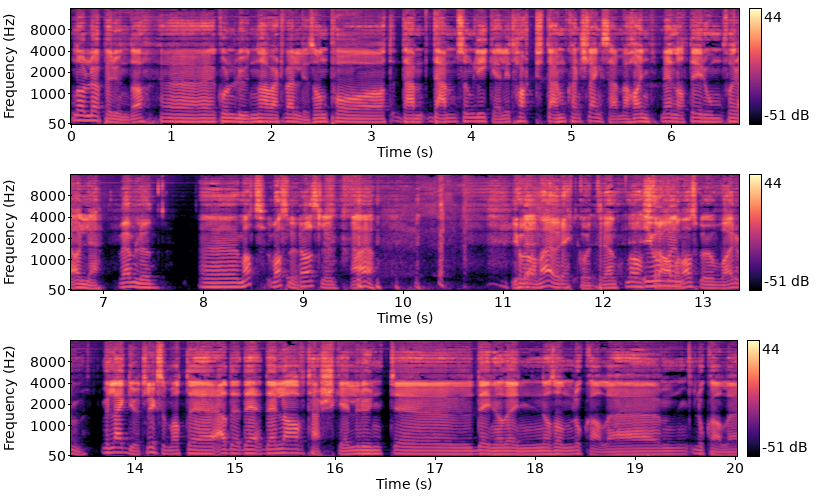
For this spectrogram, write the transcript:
noe løperunder uh, hvor Lund har vært veldig sånn på at dem, dem som liker det litt hardt, dem kan slenge seg med han, men at det er rom for alle. Hvem Lund? Uh, Mats? Mats Lund. Mats Lund. Ja, ja. Jo, han er jo rekordtrent nå. Men- hans går jo varm. Men legger ut liksom at det, det, det, det er lavterskel rundt uh, den og den og sånn lokale, lokale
